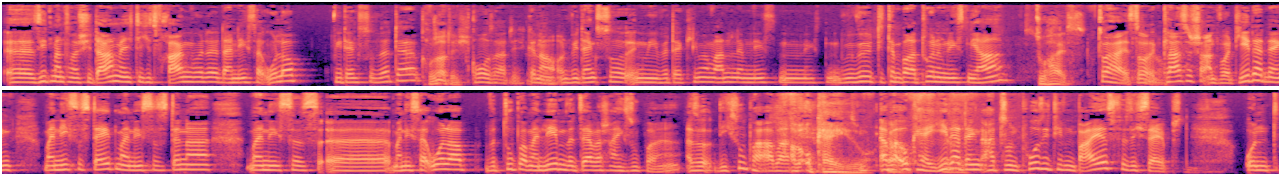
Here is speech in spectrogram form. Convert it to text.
Äh, sieht man zum Beispiel da, wenn ich dich jetzt fragen würde, dein nächster Urlaub, wie denkst du, wird der? Großartig. Großartig, genau. Und wie denkst du, irgendwie wird der Klimawandel im nächsten, nächsten wie wird die Temperaturen im nächsten Jahr? Zu heiß. Zu heiß. So, genau. klassische Antwort. Jeder denkt, mein nächstes Date, mein nächstes Dinner, mein nächstes, äh, mein nächster Urlaub wird super, mein Leben wird sehr wahrscheinlich super. Ja? Also nicht super, aber. Aber okay, so. Aber ja. okay. Jeder ja. denkt, hat so einen positiven Bias für sich selbst. Und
